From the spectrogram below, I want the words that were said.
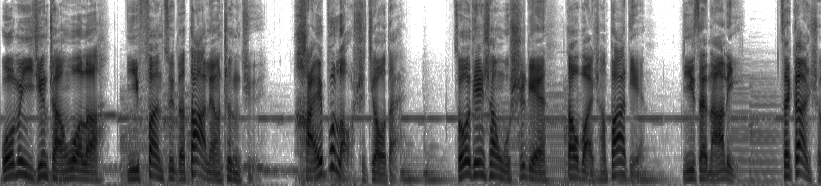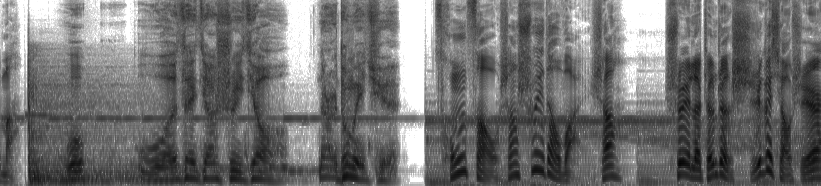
我们已经掌握了你犯罪的大量证据，还不老实交代？昨天上午十点到晚上八点，你在哪里，在干什么？我我在家睡觉，哪儿都没去。从早上睡到晚上，睡了整整十个小时。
